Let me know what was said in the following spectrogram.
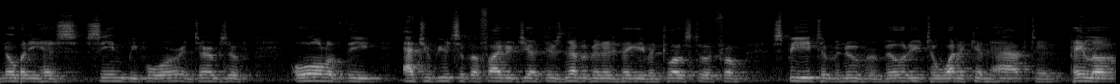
nobody has seen before in terms of all of the attributes of a fighter jet. There's never been anything even close to it from speed to maneuverability to what it can have to payload.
